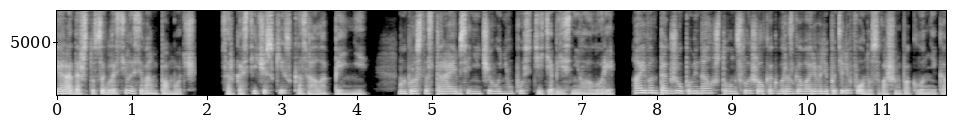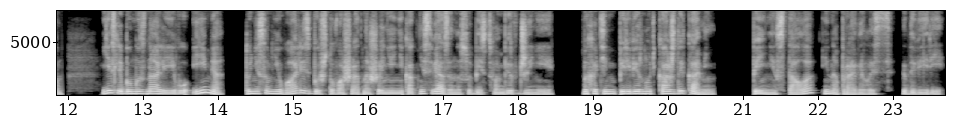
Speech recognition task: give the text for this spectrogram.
я рада, что согласилась вам помочь», — саркастически сказала Пенни. «Мы просто стараемся ничего не упустить», — объяснила Лори. Айван также упоминал, что он слышал, как вы разговаривали по телефону с вашим поклонником. Если бы мы знали его имя, то не сомневались бы, что ваши отношения никак не связаны с убийством Вирджинии. Мы хотим перевернуть каждый камень. Пенни встала и направилась к двери.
